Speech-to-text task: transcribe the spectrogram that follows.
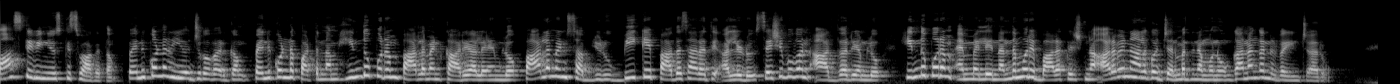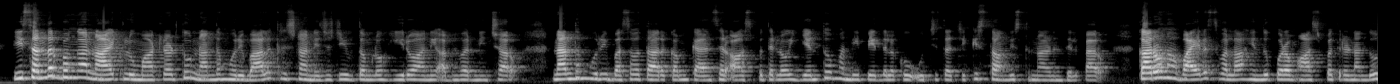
మాస్ టీవీ న్యూస్కి స్వాగతం. పెనుకొండ నియోజకవర్గం పెనుకొండ పట్టణం హిందూపురం పార్లమెంట్ కార్యాలయంలో పార్లమెంట్ సభ్యుడు బీకే పాదసారథి అల్లుడు శశిభువన్ ఆధ్వర్యంలో హిందూపురం ఎమ్మెల్యే నందమూరి బాలకృష్ణ అరవై నాలుగో జన్మదినమును ఘనంగా నిర్వహించారు. ఈ సందర్భంగా నాయకులు మాట్లాడుతూ నందమూరి బాలకృష్ణ నిజ జీవితంలో హీరో అని అభివర్ణించారు. నందమూరి బసవతారకం క్యాన్సర్ ఆసుపత్రిలో ఎంతో మంది పేదలకు ఉచిత చికిత్స అందిస్తున్నాడని తెలిపారు. కరోనా వైరస్ వల్ల హిందూపురం ఆసుపత్రి నందు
